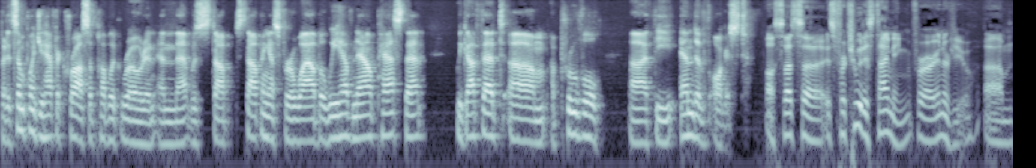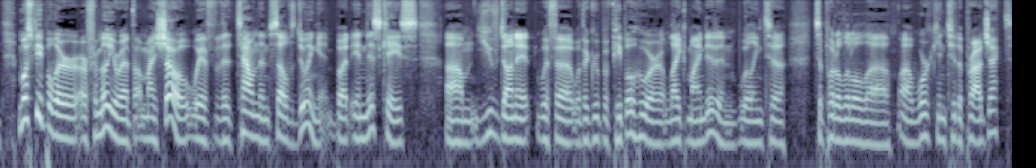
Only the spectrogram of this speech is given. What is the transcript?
but at some point you have to cross a public road and, and that was stop stopping us for a while. But we have now passed that we got that um, approval uh, at the end of august Oh, so that's uh, it's fortuitous timing for our interview. Um, most people are, are familiar with my show with the town themselves doing it, but in this case, um, you've done it with a with a group of people who are like minded and willing to to put a little uh, uh, work into the project.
